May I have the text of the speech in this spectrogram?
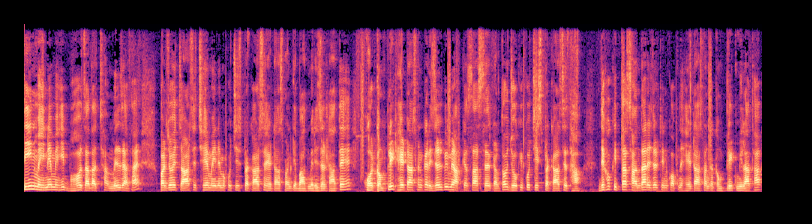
तीन महीने में ही बहुत ज़्यादा अच्छा मिल जाता है, पर जो है चार से छः महीने में कुछ इस प्रकार से हेयर ट्रांसप्लांट के बाद में रिज़ल्ट आते हैं। और कंप्लीट हेयर ट्रांसप्लांट का रिज़ल्ट भी मैं आपके साथ शेयर करता हूँ, जो कि कुछ इस प्रकार से था। देखो कितना शानदार रिज़ल्ट इनको अपने हेयर ट्रांसप्लांट का कंप्लीट मिला था,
